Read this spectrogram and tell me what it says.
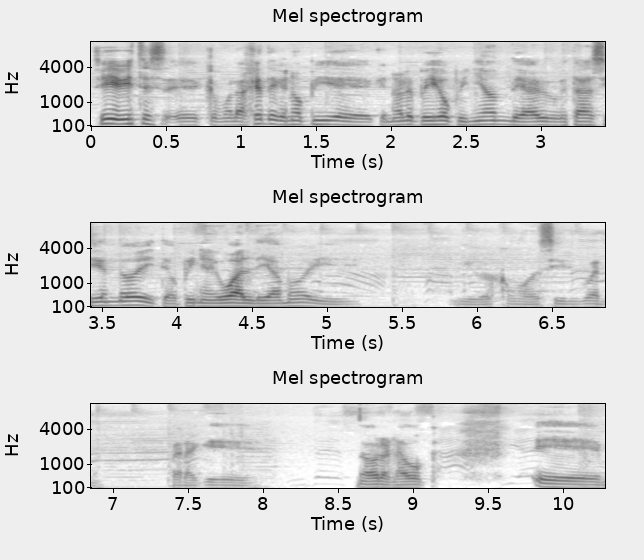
Sí, viste, eh, como la gente que no pide, que no le pedís opinión de algo que estás haciendo y te opina igual, digamos, y, y es como decir, bueno, para que no abras la boca. Eh,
